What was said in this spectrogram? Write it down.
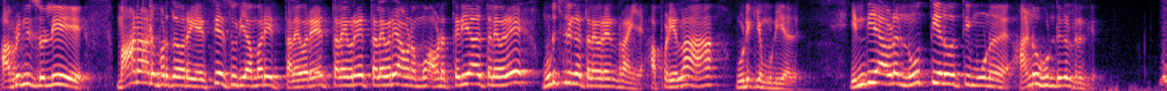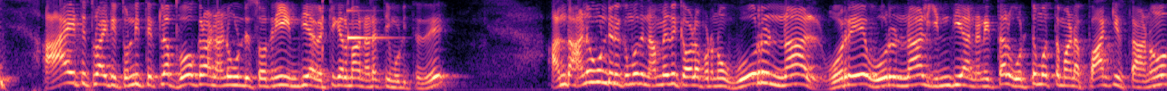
அப்படின்னு சொல்லி மாநாடு பொறுத்தவரை எஸ் ஏ சூர்யா மாதிரி தலைவரே தலைவரே தலைவரே அவனை அவனை தெரியாத தலைவரே முடிச்சிருங்க தலைவரேன்றாங்க. அப்படியெல்லாம் முடிக்க முடியாது. இந்தியாவில் நூற்றி எழுபத்தி மூணு அணுகுண்டுகள் இருக்குது ஆயிரத்தி தொள்ளாயிரத்தி தொண்ணூற்றி எட்டில் போக்ரான் அணுகுண்டு சோதனையை இந்தியா வெற்றிகரமாக நடத்தி முடித்தது. அந்த அணுகுண்டு இருக்கும்போது நம்ம எது கவலைப்படணும்? ஒரு நாள் ஒரே ஒரு நாள் இந்தியா நினைத்தால் ஒட்டுமொத்தமான பாகிஸ்தானும்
